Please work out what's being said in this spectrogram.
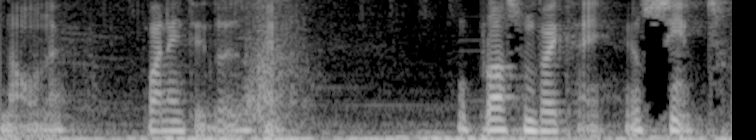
Não, né? 42, ok. O próximo vai cair. Eu sinto.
